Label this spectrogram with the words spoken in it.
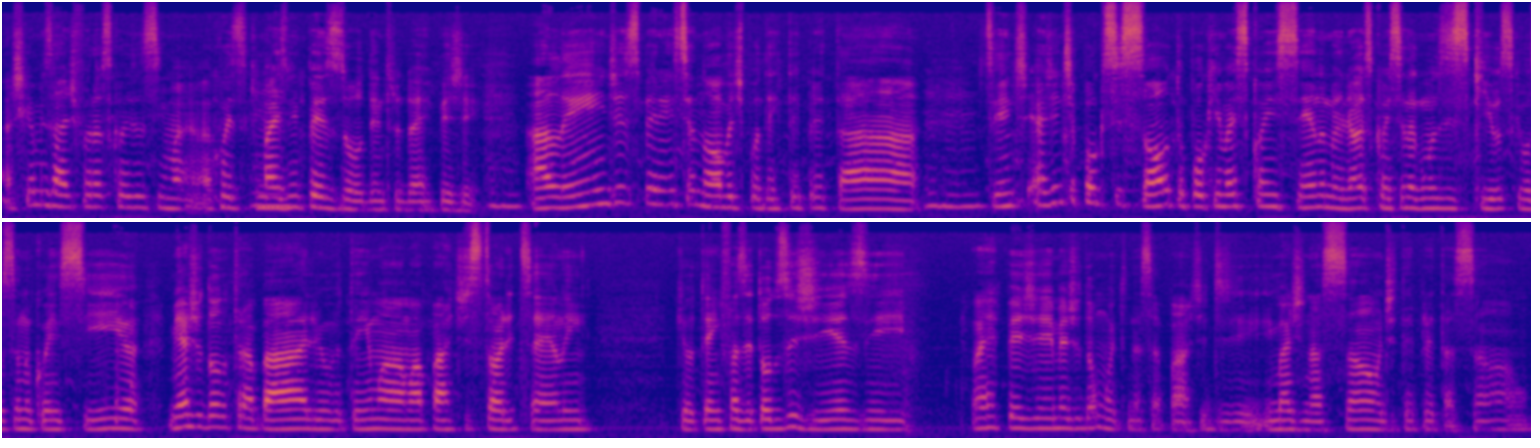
Acho que a amizade foram as coisas assim, a coisa que mais me pesou dentro do RPG. Além de experiência nova de poder interpretar. Uhum. A gente, a gente pouco se solta, um pouquinho vai se conhecendo melhor, se conhecendo algumas skills que você não conhecia. Me ajudou no trabalho, eu tenho uma, uma parte de storytelling que eu tenho que fazer todos os dias e o RPG me ajudou muito nessa parte de imaginação, de interpretação.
